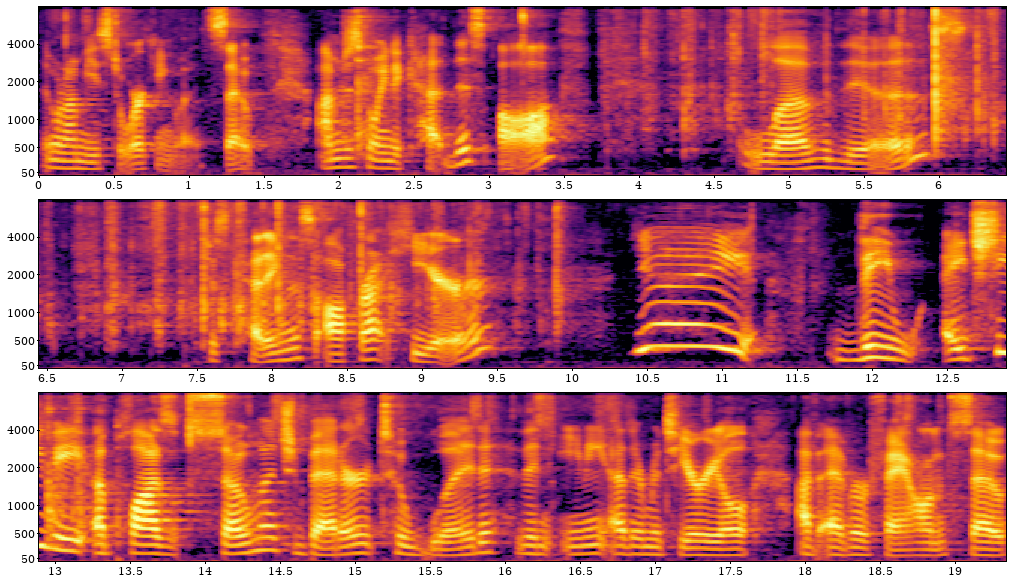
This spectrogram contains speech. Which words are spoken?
than what I'm used to working with. So I'm just going to cut this off. Love this. Just cutting this off right here. Yay! The HTV applies so much better to wood than any other material I've ever found. So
